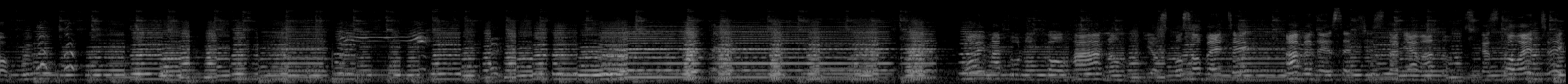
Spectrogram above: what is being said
Oj, matulu mówię o sposobeczek, a będę se przystawiała do stołeczek.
